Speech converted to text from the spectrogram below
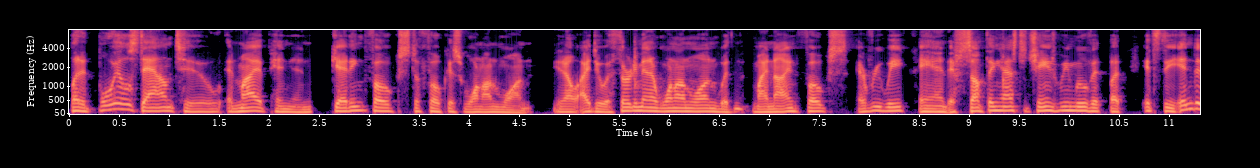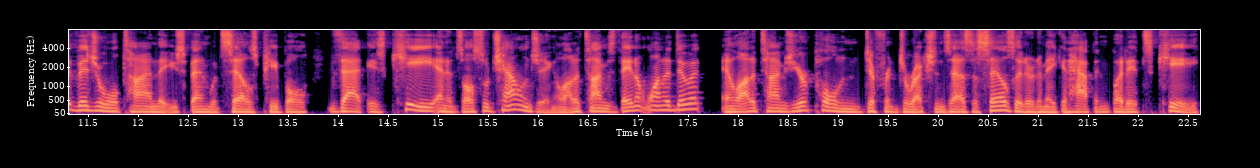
but it boils down to, in my opinion, getting folks to focus one on one You know, I do a 30 minute one on one with my nine folks every week. And if something has to change, we move it. But it's the individual time that you spend with salespeople that is key. And it's also challenging. A lot of times they don't want to do it. And a lot of times you're pulled in different directions as a sales leader to make it happen. But it's key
